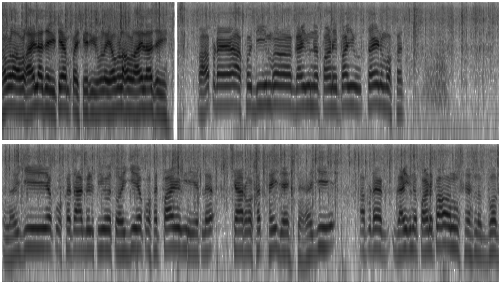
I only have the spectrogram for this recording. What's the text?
હવળા હવળા હાલ્યા જઈ ટાઈમ પાસ કરી ઓલા હવળા હવળા હાલ્યા જઈ આપણે આખો દીમાં ગાયુંને પાણી પાયું ત્રણ વખત. અને હજી એક વખત આગળ પીવો તો હજી એક વખત પાવી એટલે ચાર વખત થઈ જાય. હજી આપણે ગાયુંને પાણી પાવાનું છે લગભગ.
